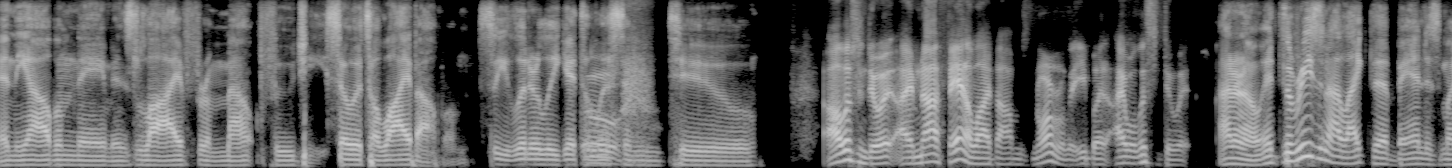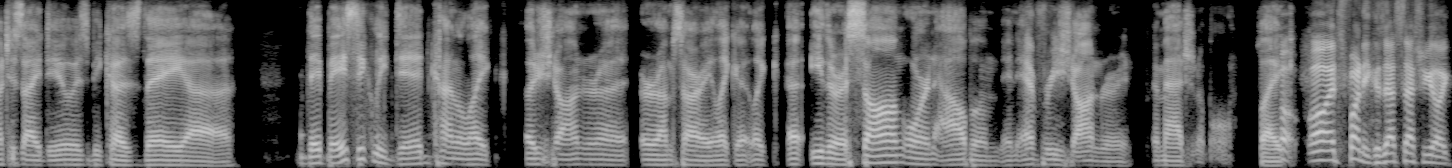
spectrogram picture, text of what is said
and the album name is Live from Mount Fuji. So it's a live album. So you literally get to Ooh. listen to I'll listen to it. I'm not a fan of live albums normally, but I will listen to it. I don't know. It, the reason I like the band as much as I do is because they uh they basically did kind of like a genre or I'm sorry, like a like a, either a song or an album in every genre imaginable. Like Well, well, it's funny because that's actually like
